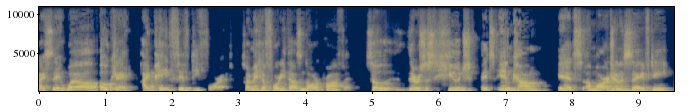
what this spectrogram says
I say, Well, okay, I paid 50 for it. So I make a $40,000 profit. So there's this huge, it's income, it's a margin of safety.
